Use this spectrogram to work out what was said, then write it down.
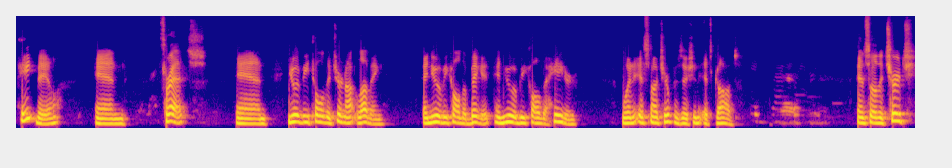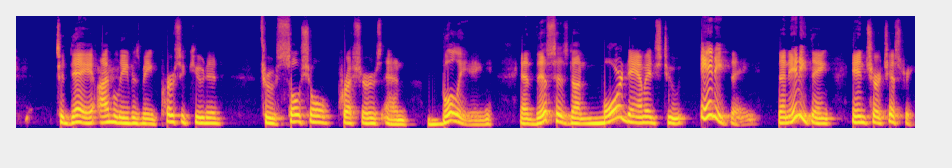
hate mail and threats and you would be told that you're not loving, and you would be called a bigot, and you would be called a hater, when it's not your position, it's God's. And so the church today, I believe, is being persecuted through social pressures and bullying. And this has done more damage to anything than anything in church history.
